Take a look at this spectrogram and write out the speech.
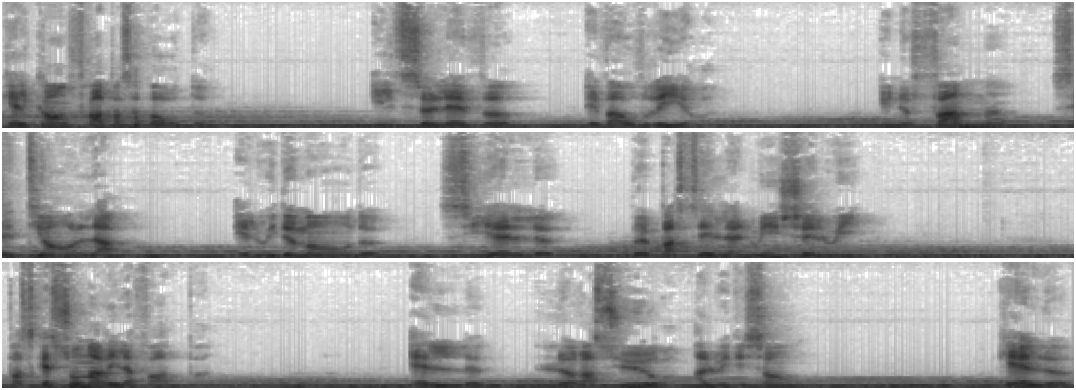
quelqu'un frappe à sa porte. Il se lève et va ouvrir. Une femme se tient là et lui demande si elle peut passer la nuit chez lui parce que son mari la frappe. Elle le rassure en lui disant qu'elle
